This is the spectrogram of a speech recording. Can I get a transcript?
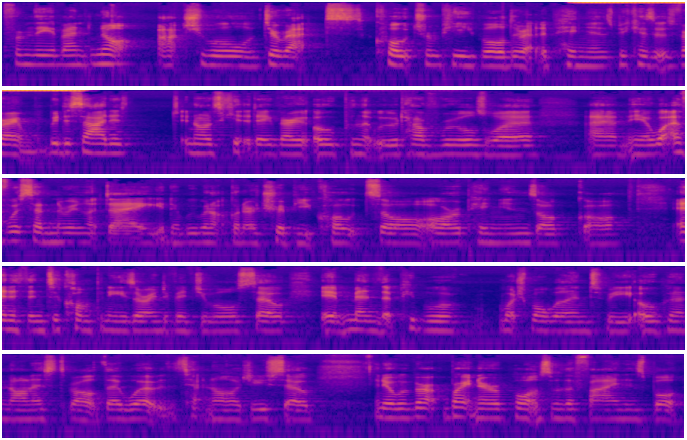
from the event, not actual direct quotes from people, direct opinions, because it was very. We decided in order to keep the day very open that we would have rules where um, you know whatever was said in the room that day you know we were not going to attribute quotes or, or opinions or, or anything to companies or individuals. So it meant that people were much more willing to be open and honest about their work with the technology. So you know we're writing a report on some of the findings but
